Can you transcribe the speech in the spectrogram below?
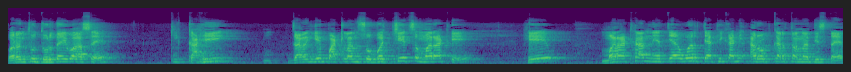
परंतु दुर्दैव असं आहे की काही जारंगे पाटलांसोबतचेच मराठे हे मराठा नेत्यावर त्या ठिकाणी आरोप करताना दिसत आहेत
